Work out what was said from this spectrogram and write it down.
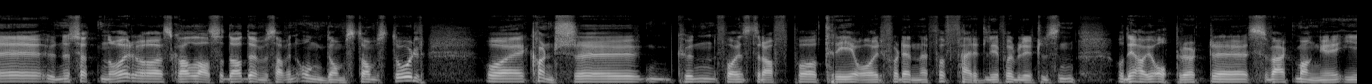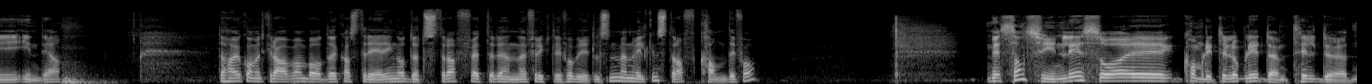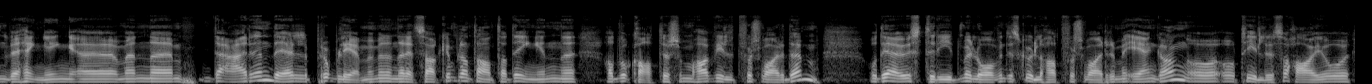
under 17 år og skal altså da dømmes av en ungdomsdomstol. Og kanskje kun få en straff på tre år for denne forferdelige forbrytelsen. Og det har jo opprørt svært mange i India. Det har jo kommet krav om både kastrering og dødsstraff etter denne fryktelige forbrytelsen, men hvilken straff kan de få? Mest sannsynlig så eh, kommer de til å bli dømt til døden ved henging. Eh, men eh, det er en del problemer med denne rettssaken, bl.a. at det er ingen advokater som har villet forsvare dem. Og det er jo i strid med loven. De skulle hatt forsvarere med en gang. Og, og tidligere så har jo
